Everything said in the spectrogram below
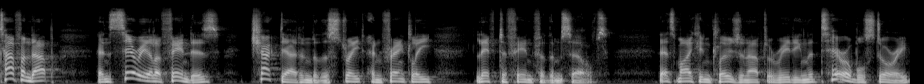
toughened up, and serial offenders chucked out into the street and, frankly, left to fend for themselves. That's my conclusion after reading the terrible story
